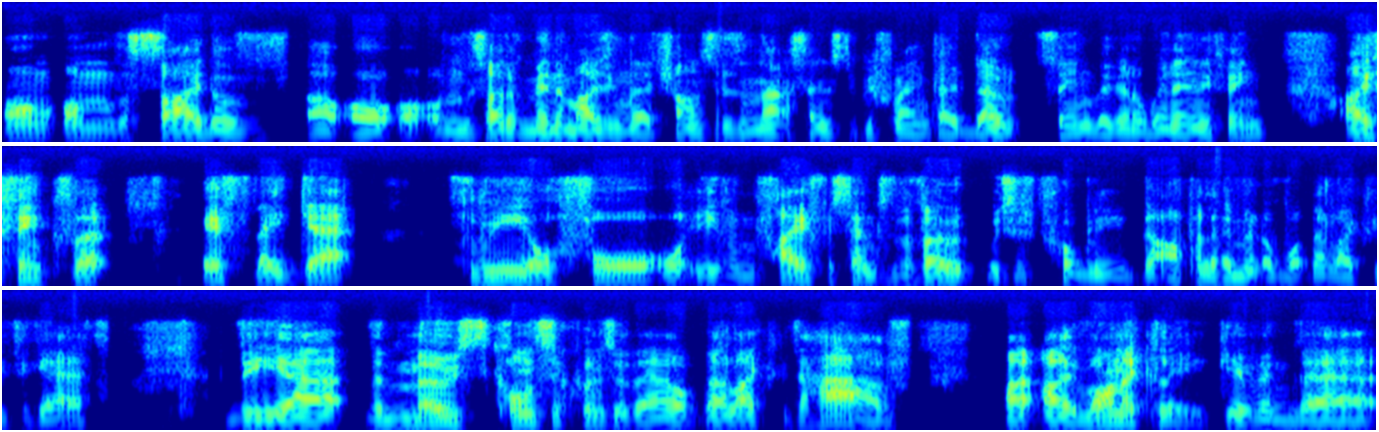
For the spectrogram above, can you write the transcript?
on on the side of uh, or, on the side of minimizing their chances in that sense. To be frank, I don't think they're going to win anything. I think that if they get three or four or even five percent of the vote, which is probably the upper limit of what they're likely to get, the uh, the most consequence that they're they're likely to have, uh, ironically, given their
